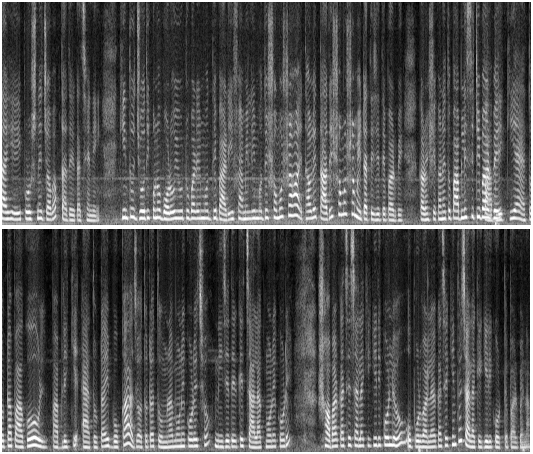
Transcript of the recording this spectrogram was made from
তাই এই প্রশ্নের জবাব তাদের কাছে নেই। কিন্তু যদি কোনো বড় ইউটিউবারের মধ্যে বাড়ির ফ্যামিলির মধ্যে সমস্যা হয় তাহলে তাদের সমস্যা মেটাতে যেতে পারবে কারণ সেখানে তো পাবলিসিটি বাড়বে। কি এতটা পাগল? পাবলিক কি এতটাই বোকা যতটা তোমরা মনে করেছ? নিজেদেরকে চালাক মনে মনে করে। সবার কাছে চালাকিগিরি করলেও ওপরওয়ালার কাছে কিন্তু চালাকিগিরি করতে পারবে না।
